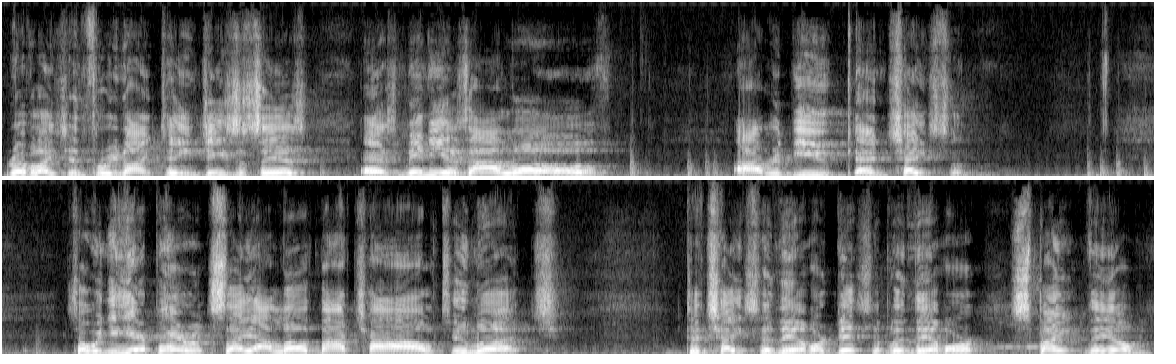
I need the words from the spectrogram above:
Revelation 3:19, Jesus says, As many as I love, I rebuke and chasten. So when you hear parents say, I love my child too much to chasten them or discipline them or spank them,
